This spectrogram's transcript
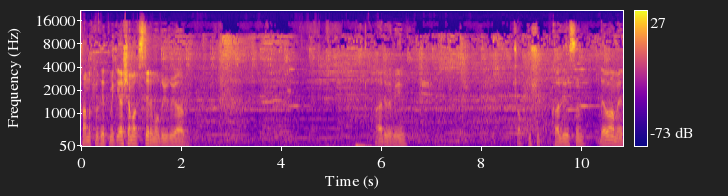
tanıklık etmek, yaşamak isterim o duyguyu abi. Hadi bebeğim. Çok düşük kalıyorsun. Devam et.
